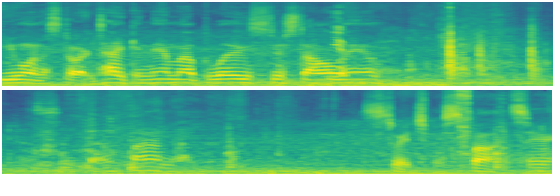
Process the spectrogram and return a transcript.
You want to start taking them up loose, just all yep. them. Let's see if I can find them. Switch my spots here.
